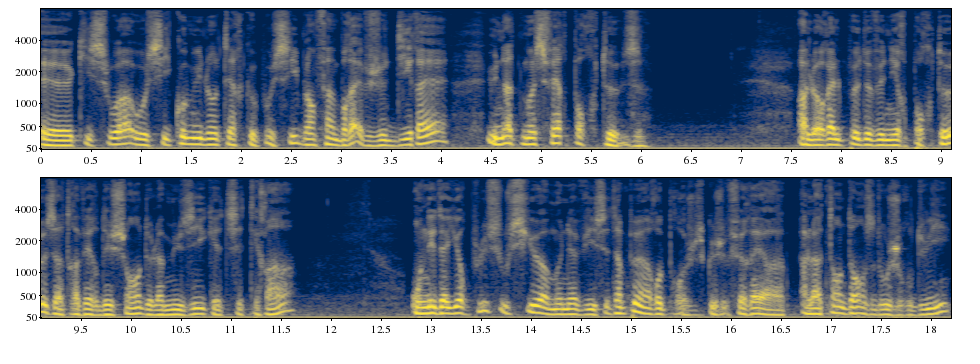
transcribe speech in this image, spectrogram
euh, qui soit aussi communautaire que possible. Enfin bref, je dirais une atmosphère porteuse. Alors elle peut devenir porteuse à travers des chants, de la musique, etc. On est d'ailleurs plus soucieux, à mon avis, c'est un peu un reproche que je ferai à, la tendance d'aujourd'hui.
